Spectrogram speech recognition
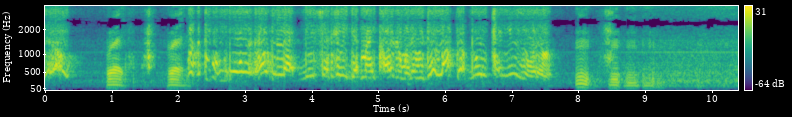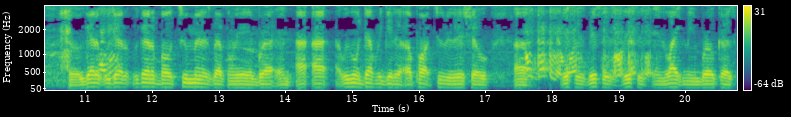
They're out. Right. Right. But the people who were helping that, they said, hey, get my card or whatever, they're locked up doing 10 years or whatever. Mm, mm, mm, mm. So we got we got we got about two minutes left on here, bruh, and I, I we're gonna definitely get a, a part two to this show. Uh, Oh, this bro. is this is Oh, this is enlightening, bro, because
